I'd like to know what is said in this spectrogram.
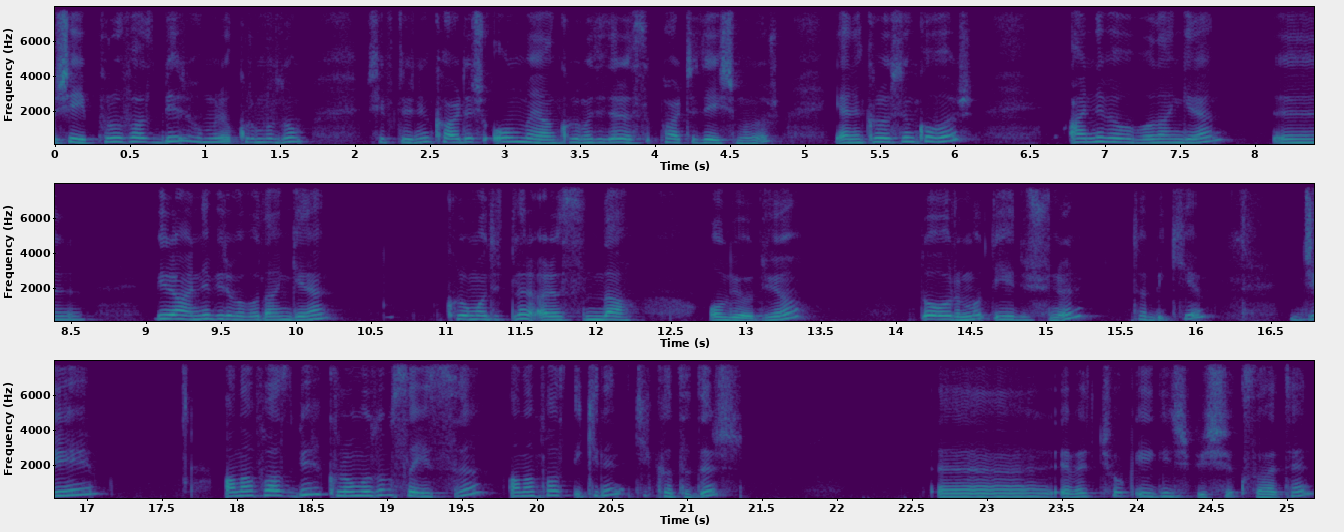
şey profaz 1 homolog kromozom çiftlerinin kardeş olmayan kromatitler arası parça değişimi olur. Yani crossover. Anne ve babadan gelen bir anne bir babadan gelen kromatitler arasında oluyor diyor. Doğru mu diye düşünün. Tabii ki. C. Anafaz 1 kromozom sayısı anafaz 2'nin iki katıdır. Ee, evet çok ilginç bir şık zaten.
